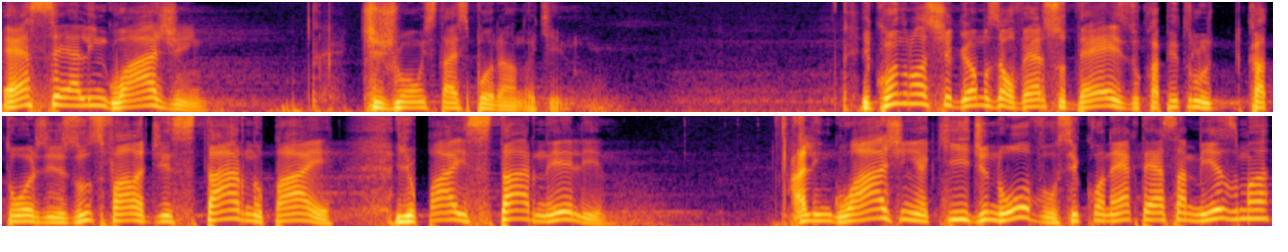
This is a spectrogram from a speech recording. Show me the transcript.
Essa é a linguagem que João está explorando aqui. E quando nós chegamos ao verso 10 do capítulo 14, Jesus fala de estar no Pai e o Pai estar nele. A linguagem aqui, de novo, se conecta a essa mesma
